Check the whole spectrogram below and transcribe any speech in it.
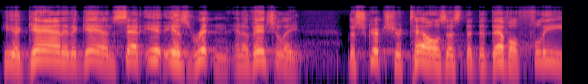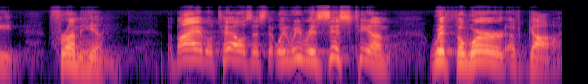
He again and again said, It is written. And eventually, the scripture tells us that the devil fled from him. The Bible tells us that when we resist him with the Word of God,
